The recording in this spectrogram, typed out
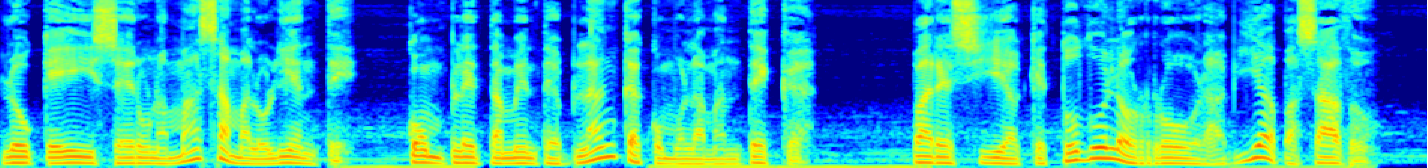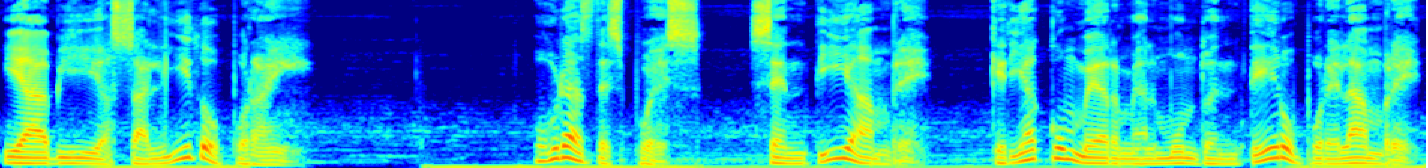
Lo que hice era una masa maloliente, completamente blanca como la manteca. Parecía que todo el horror había pasado y había salido por ahí. Horas después, sentí hambre Quería comerme al mundo entero por el hambre.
